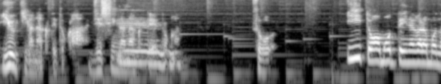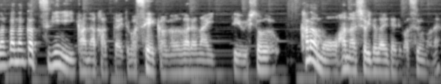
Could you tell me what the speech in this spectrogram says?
勇気がなくてとか、自信がなくてとか、そう。いいとは思っていながらもなかなか次に行かなかったりとか、成果が上がらないっていう人からもお話をいただいたりとかするのね。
